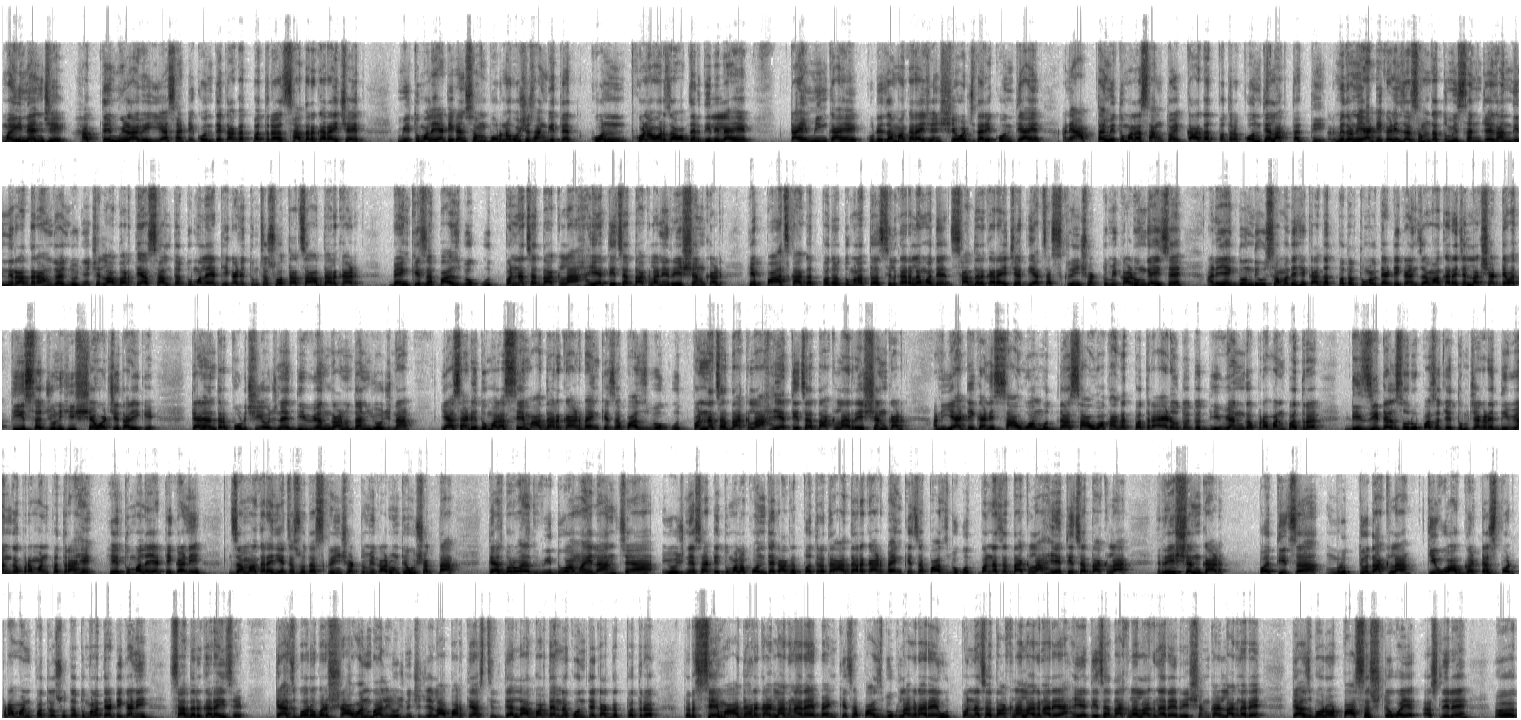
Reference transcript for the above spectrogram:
महिन्यांचे हप्ते मिळावे यासाठी कोणते कागदपत्र सादर करायचे आहेत? मी तुम्हाला या ठिकाणी संपूर्ण गोष्टी सांगितल्यात कोण कोणावर जबाबदारी दिलेली आहे? टायमिंग काय आहे? कुठे जमा करायची आणि शेवटची तारीख कोणती आहे? आणि आत्ता मी तुम्हाला सांगतोय कागदपत्र कोणते लागतात ते. तर मित्रांनो या ठिकाणी जर समजा तुम्ही संजय गांधी निराधार अनुदान योजनेचे लाभार्थी असाल तर तुम्हाला या ठिकाणी तुमचं स्वतःचं आधार कार्ड बँकेचं पासबुक उत्पन्नाचा दाखला हयातीचा दाखला आणि रेशन कार्ड हे पाच कागदपत्र तुम्हाला तहसील कार्यालयामध्ये सादर करायचे आहेत. याचा स्क्रीनशॉट तुम्ही काढून घ्यायचे आहे. आणि एक दोन दिवसामध्ये हे कागदपत्र तुम्हाला त्या ठिकाणी जमा करायचे. लक्षात ठेवा तीस जून ही शेवटची तारीख आहे. त्यानंतर पुढची योजना आहे दिव्यांग अनुदान योजना. यासाठी तुम्हाला सेम आधार कार्ड बँकेचं पासबुक उत्पन्नाचा दाखला हयातीचा दाखला रेशन कार्ड आणि या ठिकाणी सहावा मुद्दा सहावा कागदपत्र ॲड होतोय तो दिव्यांग प्रमाणपत्र. डिजिटल स्वरूपाचं जे तुमच्याकडे दिव्यांग प्रमाणपत्र आहे हे तुम्हाला या ठिकाणी जमा करायचं. याच्यासुद्धा स्क्रीनशॉट तुम्ही काढून ठेवू शकता. त्याचबरोबर विधवा महिलांच्या योजनेसाठी तुम्हाला कोणते कागदपत्र? तर आधार कार्ड बँकेचं पासबुक उत्पन्नाचा दाखला हयातीचा दाखला रेशन कार्ड पतीचा मृत्यू दाखला किंवा घटस्फोट प्रमाणपत्र सुद्धा तुम्हाला त्या ठिकाणी सादर करायचं आहे त्याचबरोबर श्रावणबाल योजनेचे जे लाभार्थी असतील त्या लाभार्थ्यांना कोणते कागदपत्र? तर सेम आधार कार्ड लागणार आहे बँकेचा पासबुक लागणार आहे उत्पन्नाचा दाखला लागणार आहे हयातीचा दाखला लागणार आहे रेशन कार्ड लागणार आहे. त्याचबरोबर पासष्ट वय असलेले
